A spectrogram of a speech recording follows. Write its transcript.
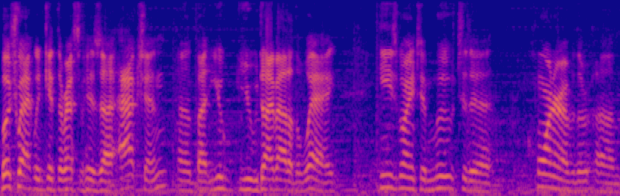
bushwhack would get the rest of his uh, action. Uh, but you you dive out of the way. He's going to move to the corner of the um,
